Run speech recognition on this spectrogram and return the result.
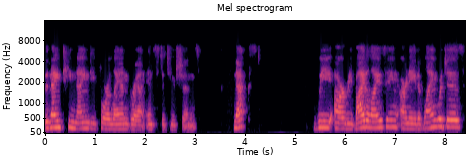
the 1994 land grant institutions. Next, we are revitalizing our native languages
